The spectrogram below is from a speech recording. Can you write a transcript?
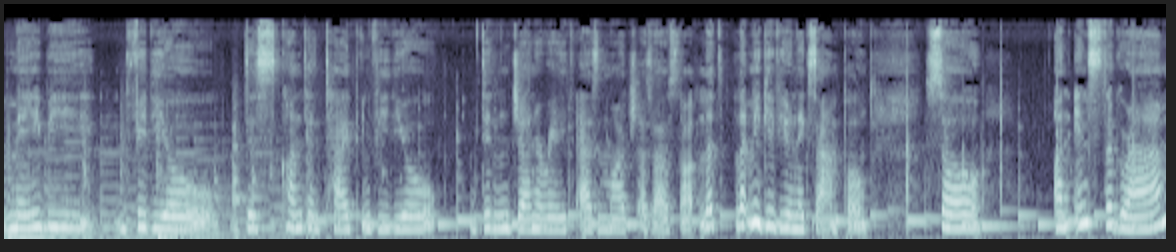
maybe video this content type in video didn't generate as much as I was thought. Let let me give you an example. So on Instagram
